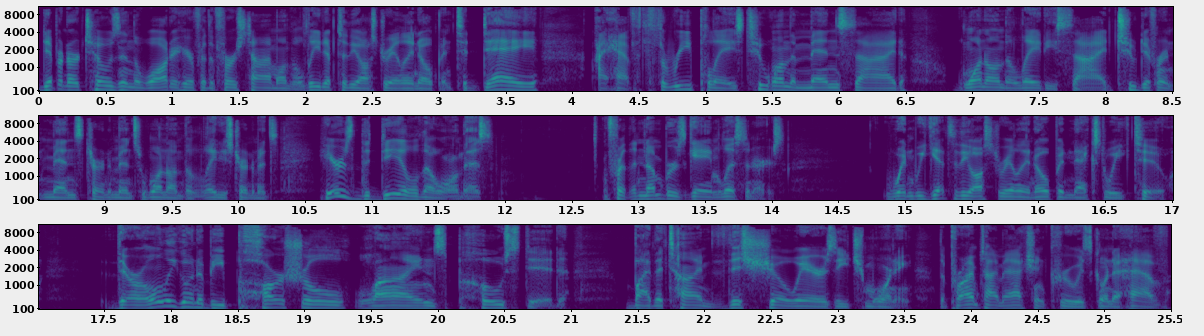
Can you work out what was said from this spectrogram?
dipping our toes in the water here for the first time on the lead up to the Australian Open. Today, I have three plays two on the men's side, one on the ladies' side, two different men's tournaments, one on the ladies' tournaments. Here's the deal, though, on this for the numbers game listeners. When we get to the Australian Open next week, too, there are only going to be partial lines posted by the time this show airs each morning. The primetime action crew is going to have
